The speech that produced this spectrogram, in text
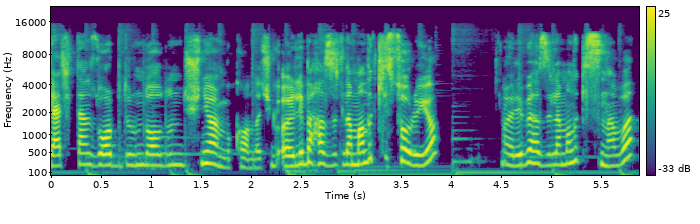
gerçekten zor bir durumda olduğunu düşünüyorum bu konuda. Çünkü öyle bir hazırlamalı ki soruyu, öyle bir hazırlamalı ki sınavı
